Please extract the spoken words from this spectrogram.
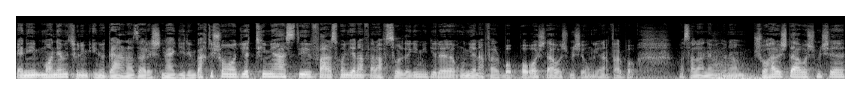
یعنی ما نمی‌تونیم اینو در نظرش نگیریم. وقتی شما یه تیمی هستی فرض کن یه نفر افسردگی می‌گیره اون یه نفر با باباش دعواش میشه اون یه نفر با مثلا نمی‌دونم شوهرش دعواش میشه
